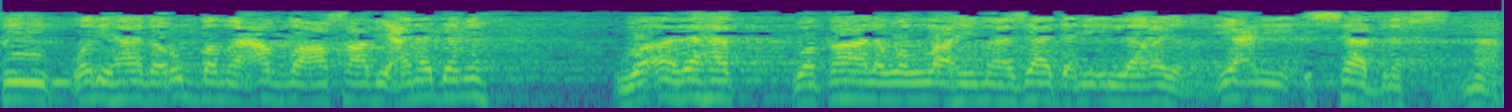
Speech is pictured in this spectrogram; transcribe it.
طيب ولهذا ربما عض أصابع ندمه وذهب وقال والله ما زادني إلا غيظا. يعني الساب نفسه. نعم.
